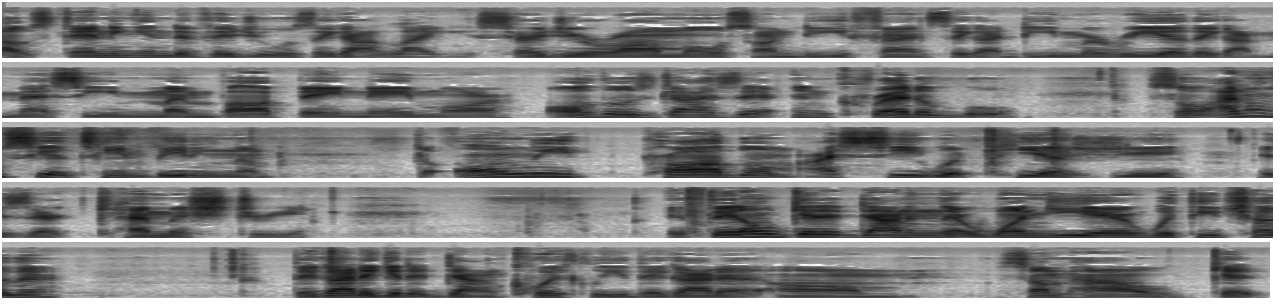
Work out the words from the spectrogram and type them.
outstanding individuals. They got like Sergio Ramos on defense. They got Di Maria. They got Messi, Mbappe, Neymar. All those guys, they're incredible. So I don't see a team beating them. The only problem I see with PSG is their chemistry. If they don't get it down in their one year with each other, they got to get it down quickly. They got to um somehow get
